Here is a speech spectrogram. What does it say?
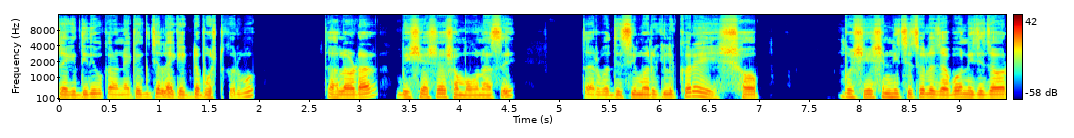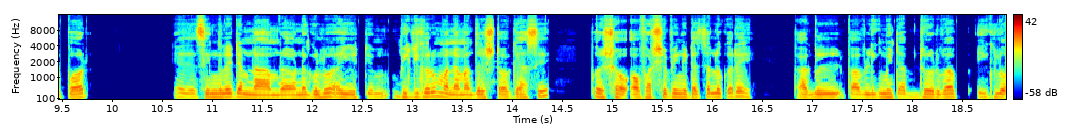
জায়গায় দিয়ে দেবো, কারণ এক এক জেলায় এক একটা পোস্ট করব। তাহলে অর্ডার বেশি আসার সম্ভাবনা আছে। তারপর দিয়ে সিমরে ক্লিক করে সব বসে এসে নিচে চলে যাব। নিচে যাওয়ার পর সিঙ্গেল আইটেম না, আমরা অনেকগুলো আইটেম বিক্রি করব মানে আমাদের স্টকে আছে। পরে সব অফার শিপিং এটা চালু করে পাবলিক মিট আপ ডোরবাপ এইগুলো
